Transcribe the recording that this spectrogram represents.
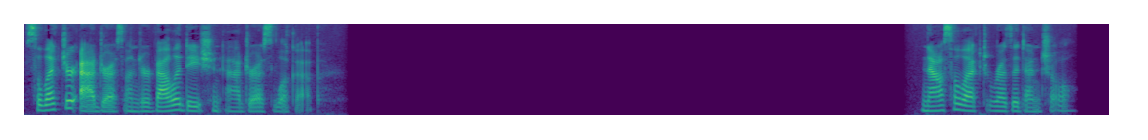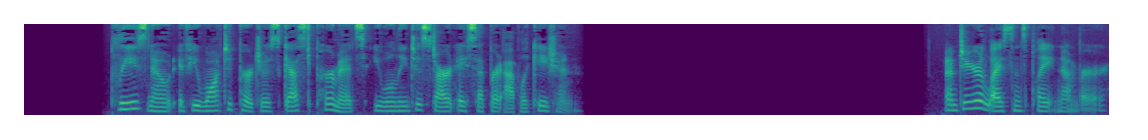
Select your address under Validation Address Lookup. Now select Residential. Please note if you want to purchase guest permits, you will need to start a separate application. Enter your license plate number.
